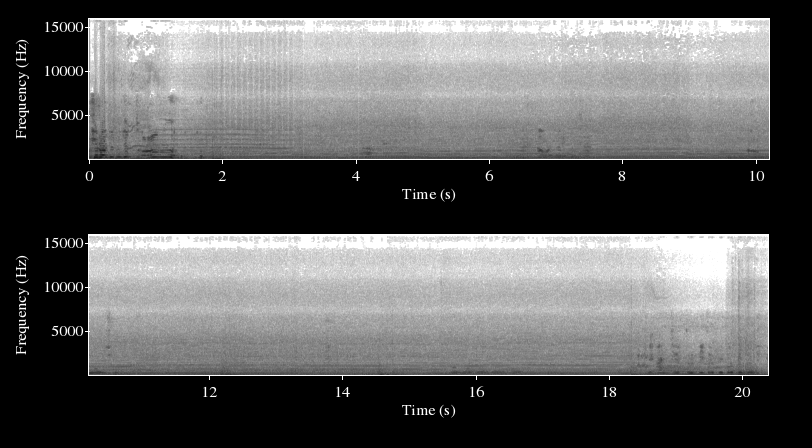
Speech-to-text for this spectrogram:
오 싫어 싫어 싫어 야 나와 저리 괜찮아 아 오, 싫어 Ini anjir, terlebih, terlebih, terlebih, terlebih.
